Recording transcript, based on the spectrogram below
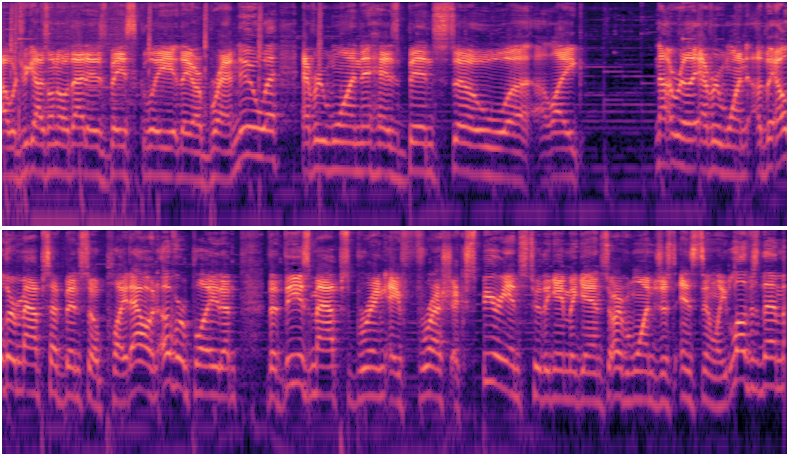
uh, which if you guys don't know what that is, basically they are brand new. Everyone has been so, uh, like, not really everyone. Uh, the other maps have been so played out and overplayed that these maps bring a fresh experience to the game again, so everyone just instantly loves them,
